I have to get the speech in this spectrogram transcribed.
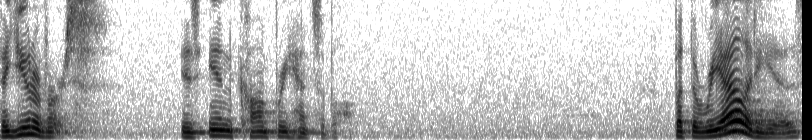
the universe is incomprehensible. But the reality is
